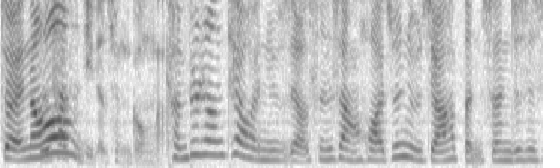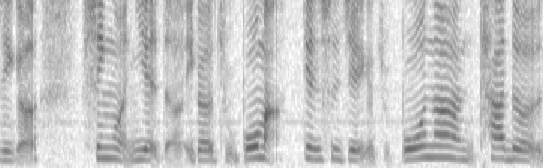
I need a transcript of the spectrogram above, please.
对，然后他自己的成功了。可能比如说跳回女主角身上的话，就是女主角她本身就是是一个新闻业的一个主播嘛。电视界一个主播，那她的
